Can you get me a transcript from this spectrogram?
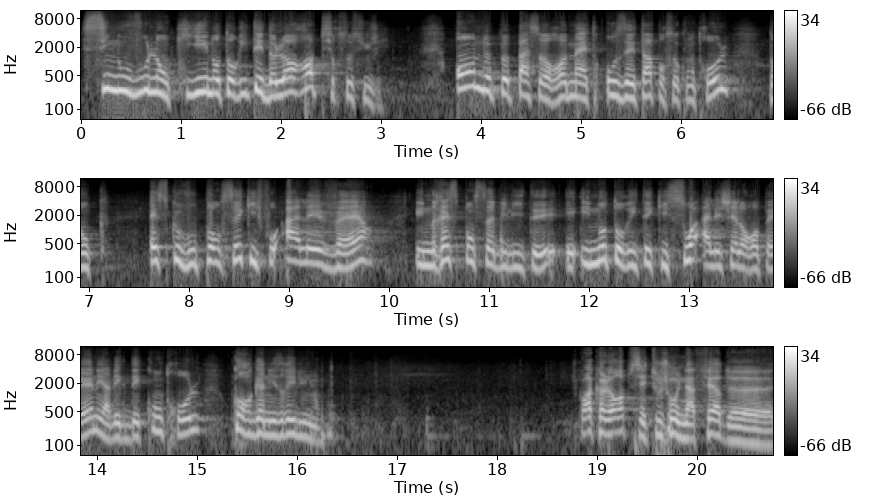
Si nous voulons qu'il y ait une autorité de l'Europe sur ce sujet, on ne peut pas se remettre aux États pour ce contrôle. Donc, est-ce que vous pensez qu'il faut aller vers une responsabilité et une autorité qui soit à l'échelle européenne et avec des contrôles qu'organiserait l'Union? Crois que l'Europe, c'est toujours une affaire de,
